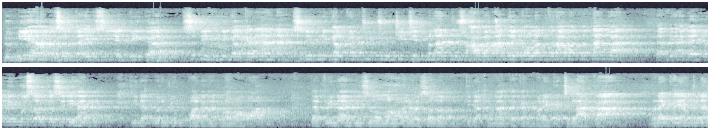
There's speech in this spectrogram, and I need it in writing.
Dunia beserta isinya tinggal. Sedih meninggalkan anak sedih meninggalkan cucu cicit menantu sahabat andai tolan kerabat tetangga. Tapi ada yang lebih besar kesedihan tidak berjumpa dengan Ramadan tapi Nabi sallallahu alaihi wasallam tidak mengatakan mereka celaka. Mereka yang tidak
